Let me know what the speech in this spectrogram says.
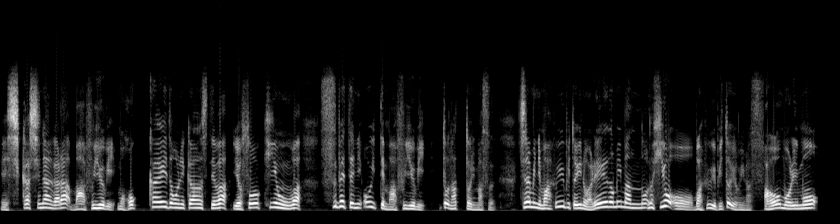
えしかしながら真冬日、もう北海道に関しては予想気温は全てにおいて真冬日。となっております。ちなみに真冬日というのは0度未満の日を真冬日と読みます。青森も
